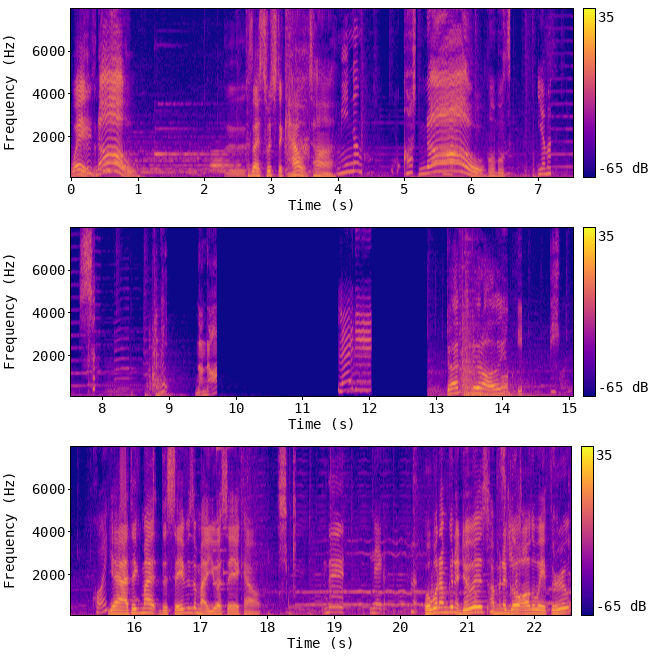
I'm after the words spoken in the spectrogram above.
Wait, no! Because I switched accounts, huh? みんな No! ほぼ山しえなんだ Do I have to do it all over again? Yeah, I think my the save is in my USA account. で Well, what I'm gonna do is I'm gonna go all the way through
